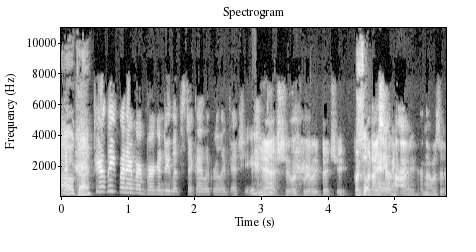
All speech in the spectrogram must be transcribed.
Oh, okay. Apparently, when I wear burgundy lipstick, I look really bitchy. Yeah, she looked really bitchy. But So- but I said hi, and that was it.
